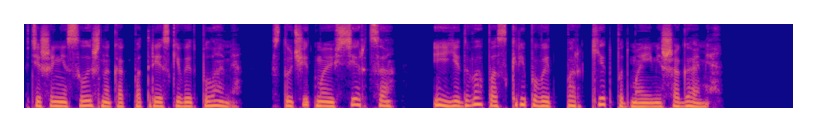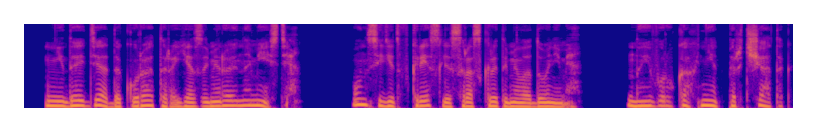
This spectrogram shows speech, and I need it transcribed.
В тишине слышно, как потрескивает пламя, стучит мое сердце и едва поскрипывает паркет под моими шагами. Не дойдя до куратора, я замираю на месте. Он сидит в кресле с раскрытыми ладонями. На его руках нет перчаток,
